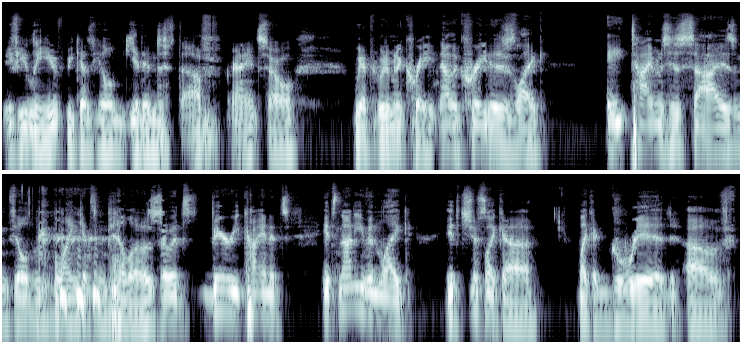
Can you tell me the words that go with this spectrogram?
if you leave because he'll get into stuff, right? So we have to put him in a crate. Now the crate is like eight times his size and filled with blankets and pillows. So it's very kind. It's it's not even like it's just like a like a grid of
